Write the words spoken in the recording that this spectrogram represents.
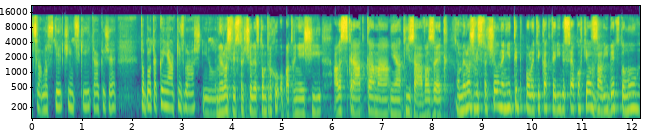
slavnosti čínský, takže to bylo takový nějaký zvláštní. No. Miloš Vystrčil je v tom trochu opatrnější, ale zkrátka má nějaký závazek. Miloš Vystrčil není typ politika, který by se jako chtěl zalíbit tomu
